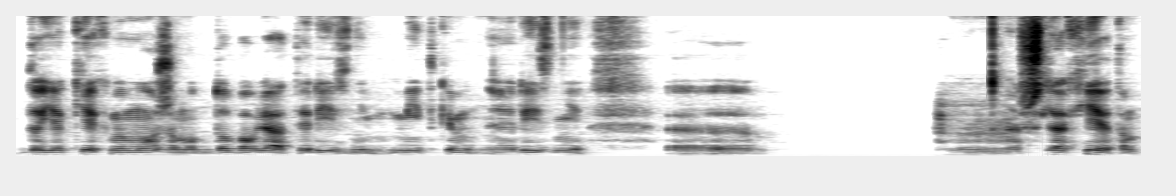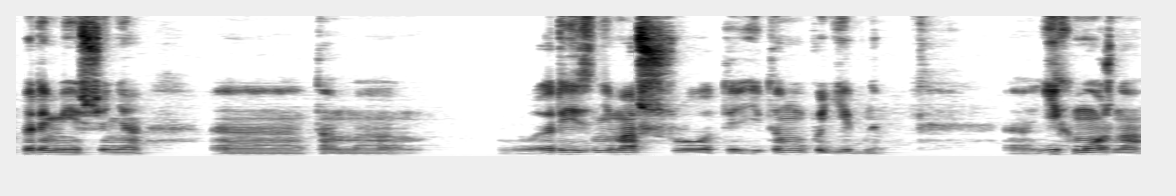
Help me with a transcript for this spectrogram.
до яких ми можемо додати різні мітки, різні шляхи там, переміщення. Там, різні маршрути і тому подібне. Е, Їх можна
